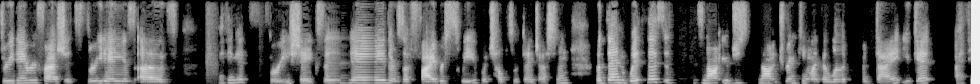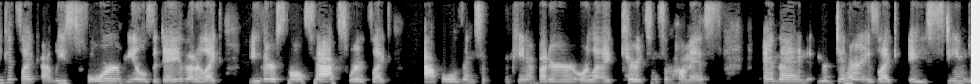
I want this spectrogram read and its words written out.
three day refresh. It's three days of, I think it's three shakes a day. There's a fiber sweep, which helps with digestion. But then with this, it's not, you're just not drinking like a liquid diet. You get, I think it's like at least four meals a day that are like either small snacks where it's like apples and some peanut butter or like carrots and some hummus and then your dinner is like a steamed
